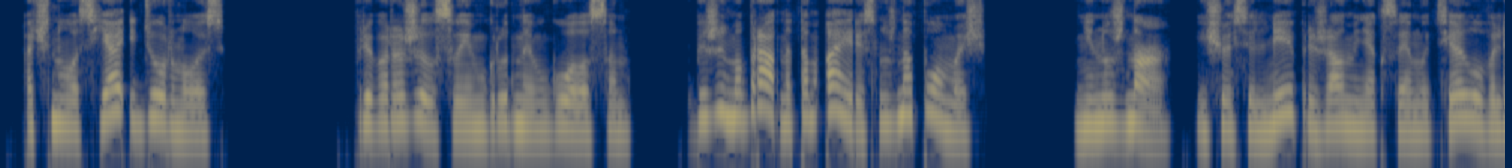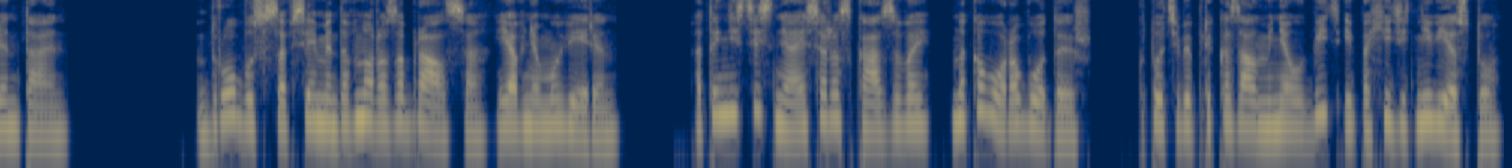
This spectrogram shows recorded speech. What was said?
– очнулась я и дернулась. Приворожил своим грудным голосом. «Бежим обратно, там Айрис, нужна помощь!» «Не нужна!» – еще сильнее прижал меня к своему телу Валентайн. Дробус со всеми давно разобрался, я в нем уверен. А ты не стесняйся, рассказывай, на кого работаешь? Кто тебе приказал меня убить и похитить невесту?»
